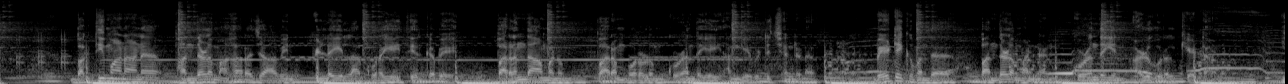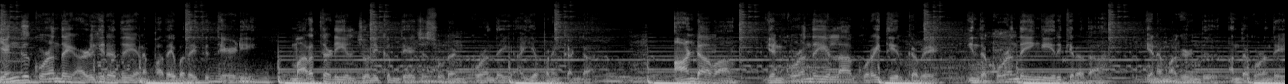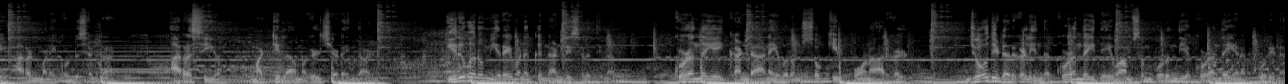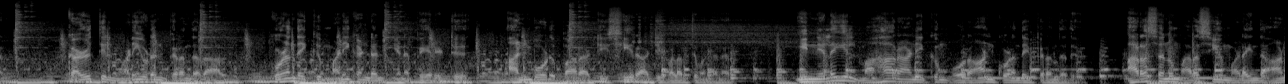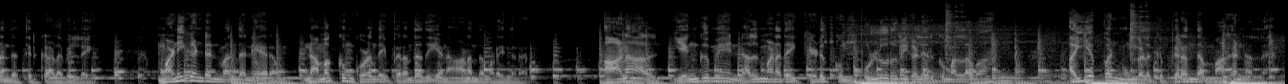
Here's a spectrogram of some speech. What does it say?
பக்திமானான பந்தள மகாராஜாவின் பிள்ளையில்லா குறையை தீர்க்கவே பரந்தாமனும் பரம்பொருளும் குழந்தையை அங்கே விட்டு சென்றனர். வேட்டைக்கு வந்த பந்தள மன்னன் குழந்தையின் அழுகுரல் கேட்டான். எங்கு குழந்தை அழுகிறது என பதைபதைத்து தேடி மரத்தடியில் ஜொலிக்கும் தேஜஸுடன் குழந்தை ஐயப்பனை கண்டான். ஆண்டாவா என் குழந்தையில்லா குறை தீர்க்கவே இந்த குழந்தை இங்கு இருக்கிறதா? என மகிழ்ந்து அந்த குழந்தையை அரண்மனை கொண்டு சென்றான். அரசியும் மட்டிலா மகிழ்ச்சி அடைந்தாள் இருவரும் இறைவனுக்கு நன்றி செலுத்தினர். குழந்தையை கண்ட அனைவரும் சொக்கி போனார்கள். ஜோதிடர்கள் இந்த குழந்தை தெய்வாம்சம் பொருந்திய குழந்தை என கூறினர். கழுத்தில் மணியுடன் பிறந்ததால் குழந்தைக்கு மணிகண்டன் என பெயரிட்டு அன்போடு பாராட்டி சீராட்டி வளர்த்து வந்தனர். இந்நிலையில் மகாராணிக்கும் ஒரு ஆண் குழந்தை பிறந்தது. அரசனும் அரசியும் அடைந்த ஆனந்தத்திற்கு அளவில்லை. மணிகண்டன் வந்த நேரம் நமக்கும் குழந்தை பிறந்தது என ஆனந்தம் அடைந்தனர் ஆனால் எங்குமே நல்மனதை கெடுக்கும் புல்லுருவிகள் இருக்கும் அல்லவா? ஐயப்பன் உங்களுக்கு பிறந்த மகன் அல்ல.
